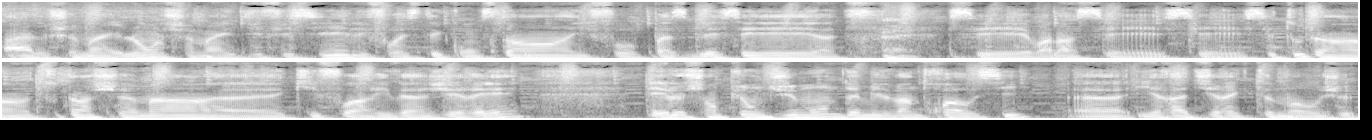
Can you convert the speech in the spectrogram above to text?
Ah, le chemin est long, le chemin est difficile, il faut rester constant, il faut pas se blesser. C'est voilà, c'est c'est c'est tout un tout un chemin euh, qu'il faut arriver à gérer. Et le champion du monde 2023 aussi euh, ira directement au jeu.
